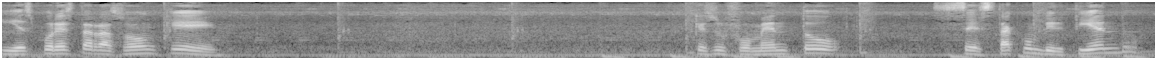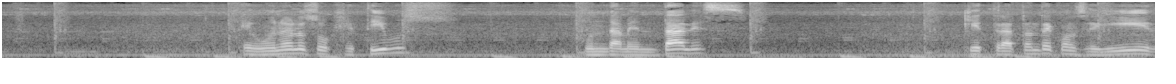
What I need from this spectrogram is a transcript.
Y es por esta razón que, que su fomento se está convirtiendo en uno de los objetivos fundamentales que tratan de conseguir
